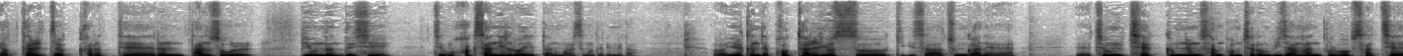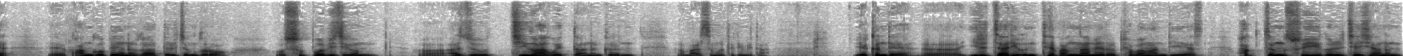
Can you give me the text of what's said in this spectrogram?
약탈적 카르텔은 단속을 비웃는 듯이 지금 확산 일로에 있다는 말씀을 드립니다. 어, 예컨대 포탈 뉴스 기사 중간에 예, 정책 금융 상품처럼 위장한 불법 사채 예, 광고 배너가 뜰 정도로 어, 수법이 지금 어, 아주 진화하고 있다는 그런 어, 말씀을 드립니다. 예컨대 어, 일자리 은퇴 박람회를 표방한 뒤에 확정 수익을 제시하는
